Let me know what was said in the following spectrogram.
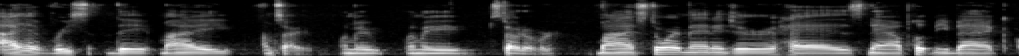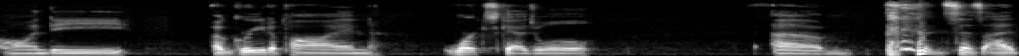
I have recently my I'm sorry. Let me let me start over. My story manager has now put me back on the agreed upon work schedule um, since I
